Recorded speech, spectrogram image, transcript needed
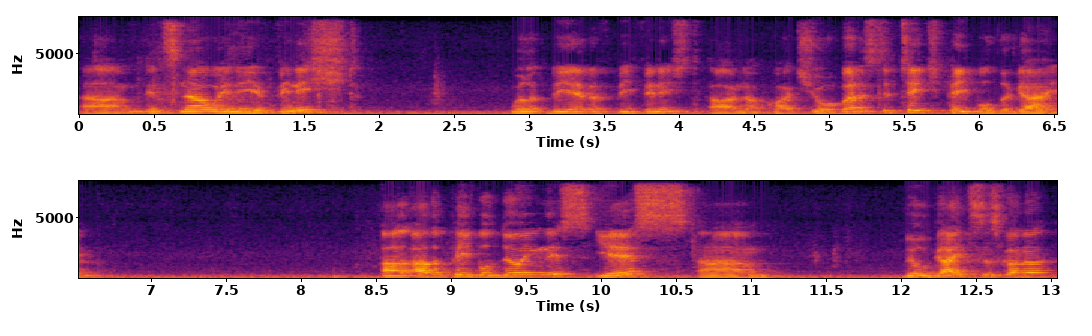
Um, it's nowhere near finished. Will it be ever be finished? I'm not quite sure, but it's to teach people the game. Are other people doing this? Yes. Um, Bill Gates has got a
